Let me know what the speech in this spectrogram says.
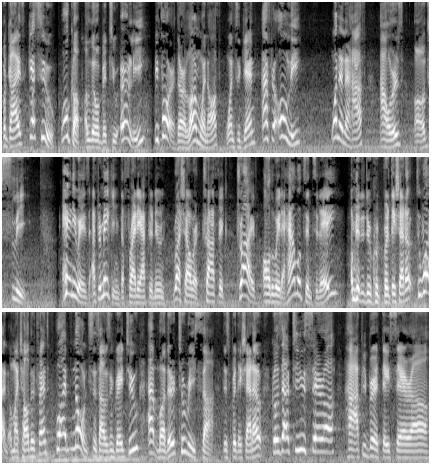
But guys, guess who woke up a little bit too early before their alarm went off once again after only one and a half hours of sleep. Anyways, after making the Friday afternoon rush hour traffic drive all the way to Hamilton today, I'm gonna do a quick birthday shout out to one of my childhood friends who I've known since I was in grade two at Mother Teresa. This birthday shout out goes out to you, Sarah. Happy birthday, Sarah.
